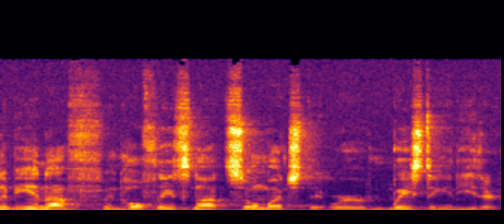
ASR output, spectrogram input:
to be enough. And hopefully it's not so much that we're wasting it either.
